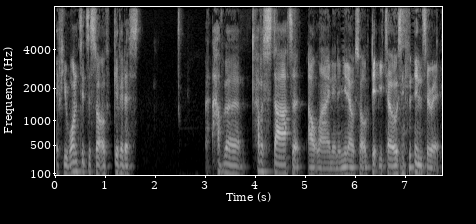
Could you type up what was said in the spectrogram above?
if you wanted to sort of give it a have a have a start at outlining and you know sort of dip your toes in, into it,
